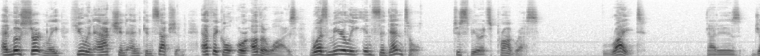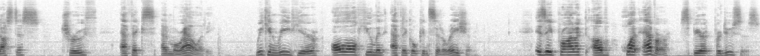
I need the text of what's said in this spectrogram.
And most certainly, human action and conception, ethical or otherwise, was merely incidental to Spirit's progress. Right, that is, justice, truth, ethics, and morality, we can read here all human ethical consideration, is a product of whatever Spirit produces.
